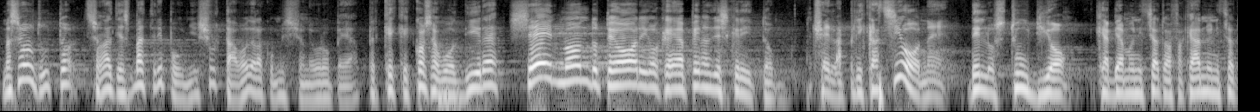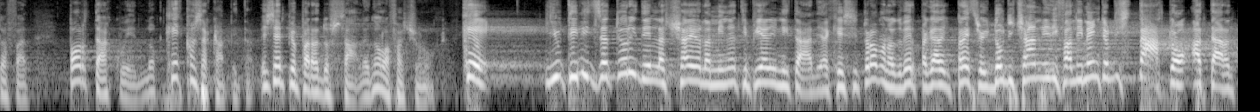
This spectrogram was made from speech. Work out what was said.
ma soprattutto sono andati a sbattere i pugni sul tavolo della Commissione europea. Perché che cosa vuol dire? Se il mondo teorico che hai appena descritto, c'è l'applicazione dello studio che, abbiamo iniziato a fa- che hanno iniziato a fare, porta a quello, che cosa capita? Esempio paradossale, non lo faccio lungo, che gli utilizzatori dell'acciaio laminati piani in Italia che si trovano a dover pagare il prezzo di 12 anni di fallimento di Stato a Taranto,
